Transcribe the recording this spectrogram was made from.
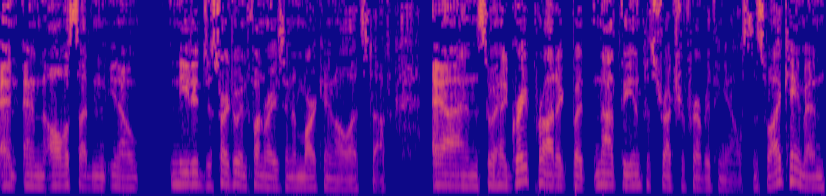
and and all of a sudden, you know, needed to start doing fundraising and marketing and all that stuff. And so it had great product, but not the infrastructure for everything else. And so I came in.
